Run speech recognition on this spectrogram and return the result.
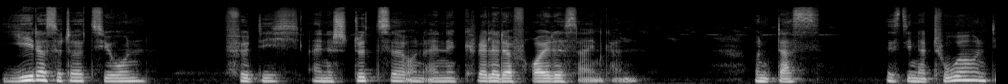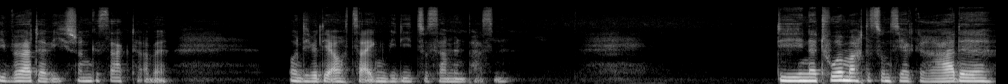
jeder Situation für dich eine Stütze und eine Quelle der Freude sein kann. Und das ist die Natur und die Wörter, wie ich schon gesagt habe. Und ich will dir auch zeigen, wie die zusammenpassen. Die Natur macht es uns ja gerade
